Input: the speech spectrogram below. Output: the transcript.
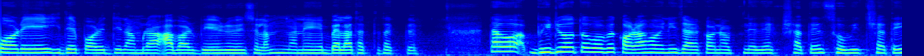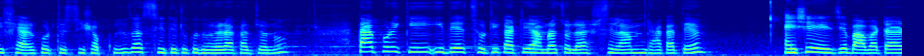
পরে ঈদের পরের দিন আমরা আবার বের হয়েছিলাম মানে বেলা থাকতে থাকতে। তাও ভিডিও তো ভাবে করা হয়নি, যার কারণে আপনাদের সাথে, ছবির সাথেই শেয়ার করতেছি সব কিছু জাস্ট স্মৃতিটুকু ধরে রাখার জন্য। তারপরে কি, ঈদের ছুটি কাটিয়ে আমরা চলে আসছিলাম ঢাকাতে। এসে এই যে বাবাটার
